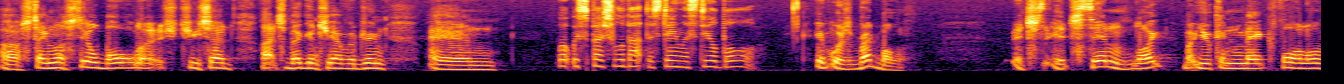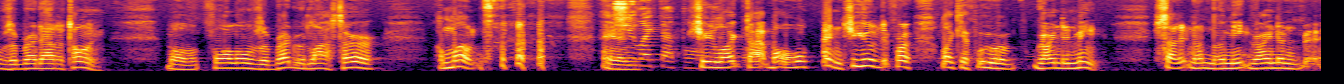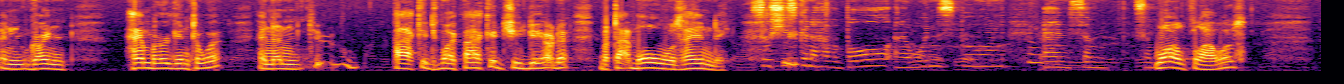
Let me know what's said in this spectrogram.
a stainless steel bowl. That she said that's big and she ever dreamed. And What was special about the stainless steel bowl? It was bread bowl. It's it's thin, light, but you can make four loaves of bread at a time. Well, four loaves of bread would last her a month. and She liked that bowl. She liked that bowl, and she used it for like if we were grinding meat, set it under the meat grinder and, and grind hamburg into it, and then package by package she did it. But that bowl was handy. So she's going to have a bowl and a wooden spoon and some wildflowers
